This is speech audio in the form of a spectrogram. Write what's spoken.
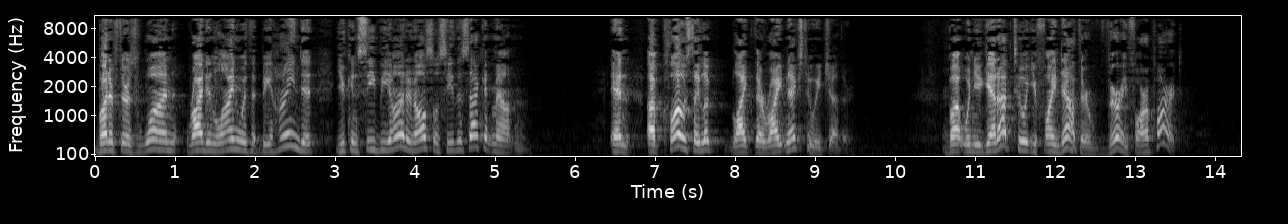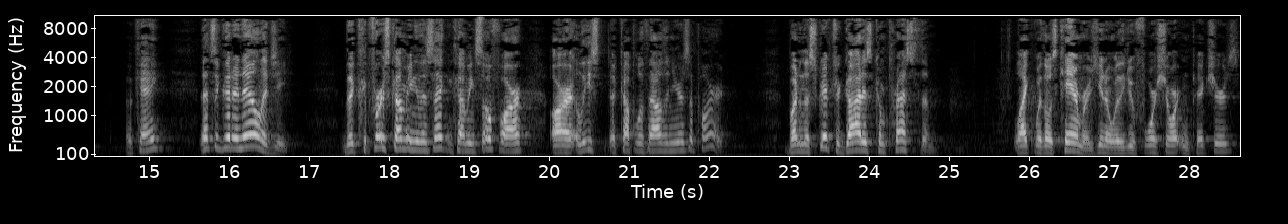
but if there's one right in line with it behind it, you can see beyond and also see the second mountain. And up close, they look like they're right next to each other. But when you get up to it, you find out they're very far apart. Okay? That's a good analogy. The first coming and the second coming so far are at least a couple of thousand years apart. But in the scripture, God has compressed them. Like with those cameras, you know, where they do foreshortened pictures.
